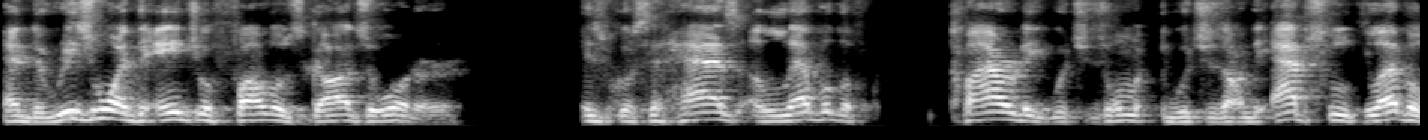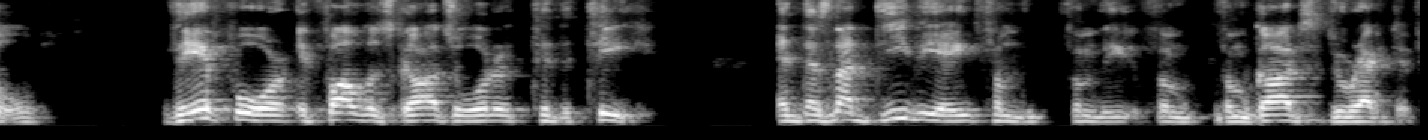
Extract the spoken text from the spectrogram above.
and the reason why the angel follows God's order is because it has a level of clarity which is almost, which is on the absolute level. Therefore, it follows God's order to the T, and does not deviate from from the from from God's directive.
